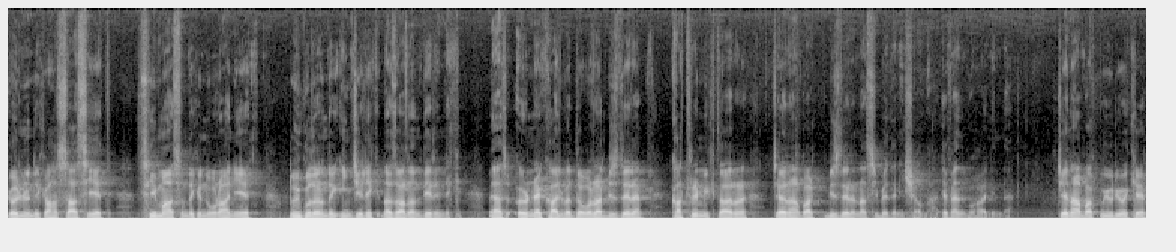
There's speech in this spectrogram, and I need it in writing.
gönlündeki hassasiyet, simasındaki nuraniyet, duygularındaki incelik, nazarlarındaki derinlik. Biraz örnek kalbe davranlar bizlere katri miktarı Cenab-ı Hak bizlere nasip eder inşallah efendim bu halinden. Cenab-ı Hak buyuruyor ki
